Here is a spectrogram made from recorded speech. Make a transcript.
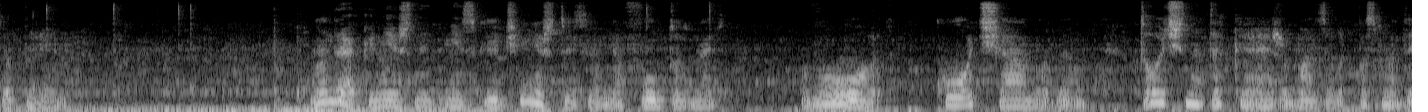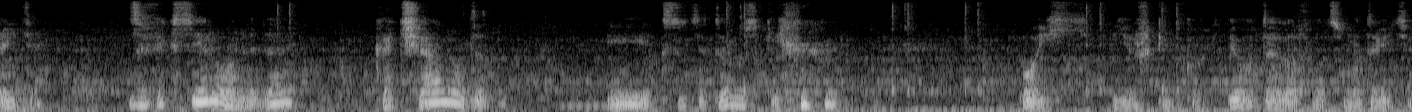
Да блин. Ну да, конечно, не исключение, что если у меня фул, то знать. Вот. Кочан, вот точно такая же база. Вот посмотрите. Зафиксировали, да? Качан вот этот. И, кстати, это русский. Ой, ешкин кот. И вот этот вот, смотрите.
